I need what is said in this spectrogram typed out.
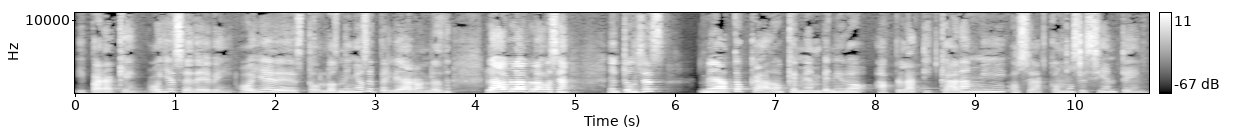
¿Y para qué? Oye, se debe, oye esto, los niños se pelearon, bla, bla, bla, o sea, entonces me ha tocado que me han venido a platicar a mí, o sea, cómo se sienten.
